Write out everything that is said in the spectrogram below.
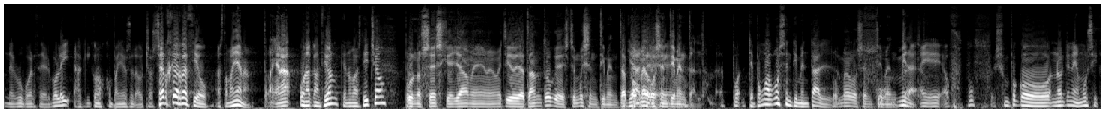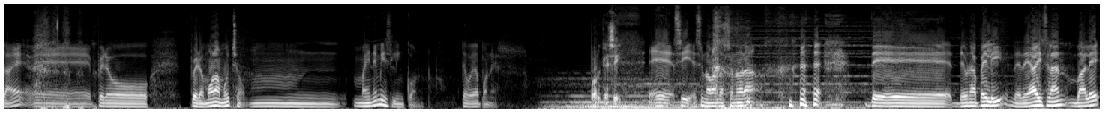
del grupo Herce del Voley, aquí con los compañeros de la 8. Sergio Recio, hasta mañana. Hasta mañana. Una canción que no me has dicho. Pues no sé, es que ya me, me he metido ya tanto que estoy muy sentimental. Ya Ponme algo sentimental. Po- Te pongo algo sentimental. Ponme algo sentimental. Mira, eh, uf, uf, es un poco. No tiene música, ¿eh? Eh, pero. Pero mola mucho. Mm, My name is Lincoln. Te voy a poner. Porque sí. Eh, sí, es una banda sonora de, de una peli de The Island, ¿vale?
